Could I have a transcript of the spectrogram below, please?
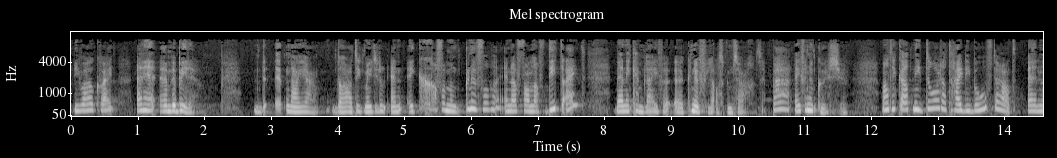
Die wou ik kwijt. En, en we bidden. De, uh, nou ja, daar had het mee te doen. En ik gaf hem een knuffel. En vanaf die tijd ben ik hem blijven knuffelen als ik hem zag. Ik zei, pa, even een kusje. Want ik had niet door dat hij die behoefte had. En,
